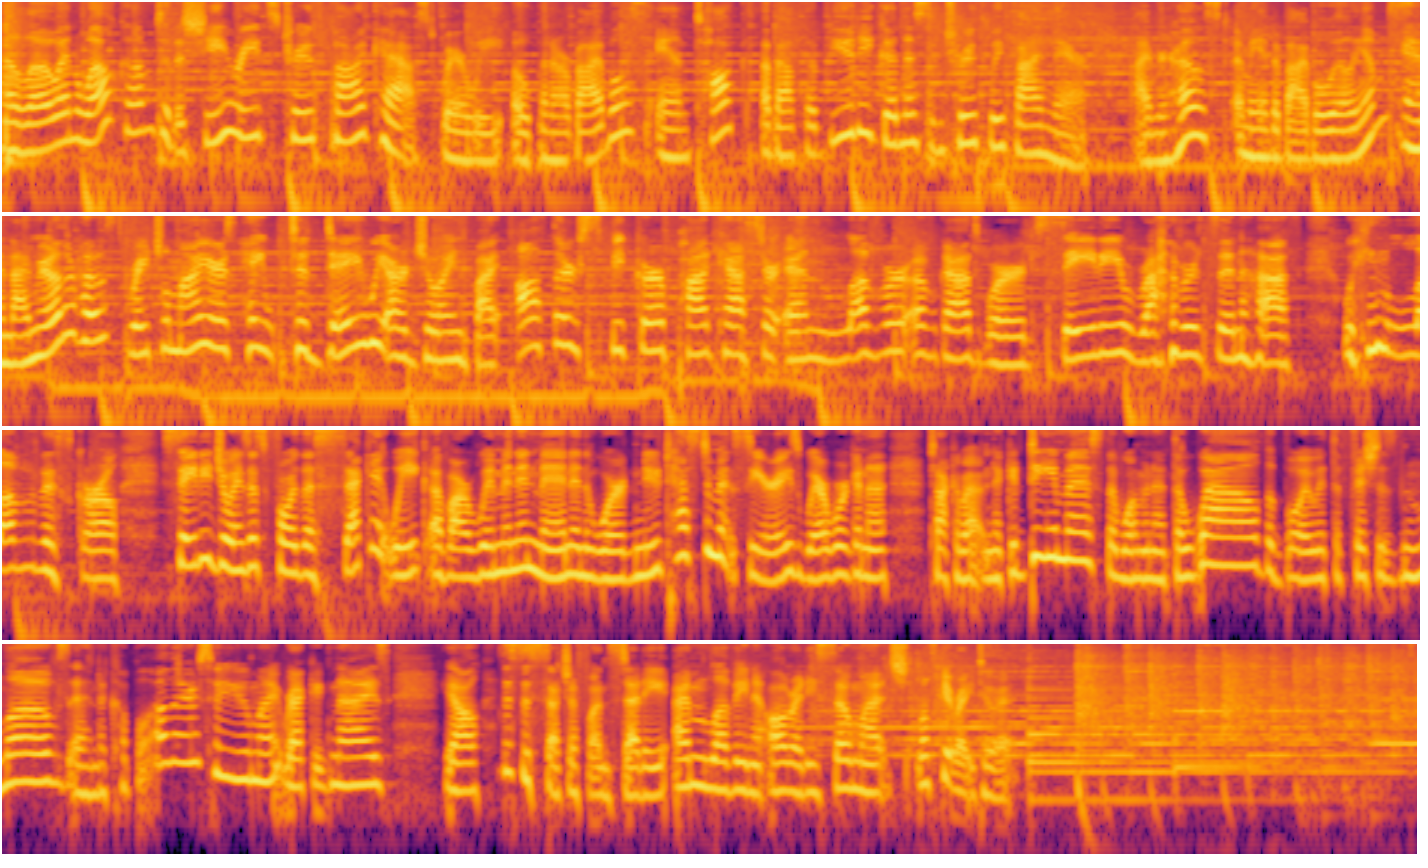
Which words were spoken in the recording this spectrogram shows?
Hello and welcome to the She Reads Truth podcast, where we open our Bibles and talk about the beauty, goodness, and truth we find there. I'm your host, Amanda Bible Williams. And I'm your other host, Raechel Myers. Hey, today we are joined by author, speaker, podcaster, and lover of God's Word, Sadie Robertson Huff. We love this girl. Sadie joins us for the second week of our Women and Men in the Word New Testament series, where we're going to talk about Nicodemus, the woman at the well, the boy with the fishes and loaves, and a couple others who you might recognize. Y'all, this is such a fun study. I'm loving it already so much. Let's get right to it.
